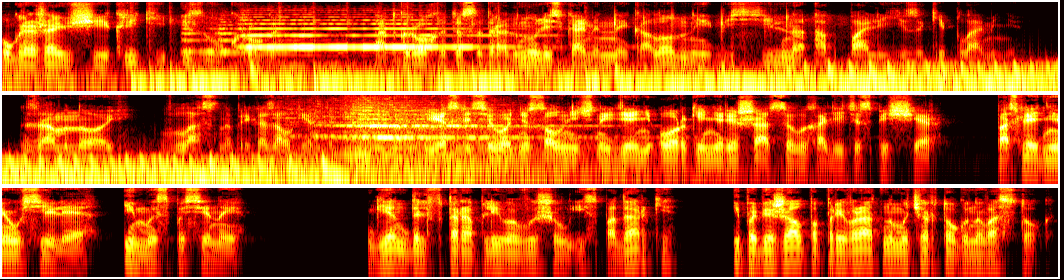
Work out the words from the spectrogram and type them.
угрожающие крики и звук рога. От грохота содрогнулись каменные колонны и бессильно опали языки пламени. «За мной!» властно приказал Гендальф. «Если сегодня солнечный день, орки не решатся выходить из пещер. Последнее усилие, и мы спасены». Гендальф торопливо вышел из подарки и побежал по привратному чертогу на восток.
